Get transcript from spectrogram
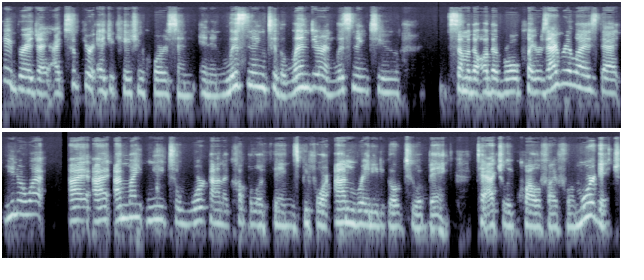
Hey, Bridge, I, I took your education course and, and in listening to the lender and listening to some of the other role players, I realized that, you know what, I, I, I might need to work on a couple of things before I'm ready to go to a bank to actually qualify for a mortgage.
